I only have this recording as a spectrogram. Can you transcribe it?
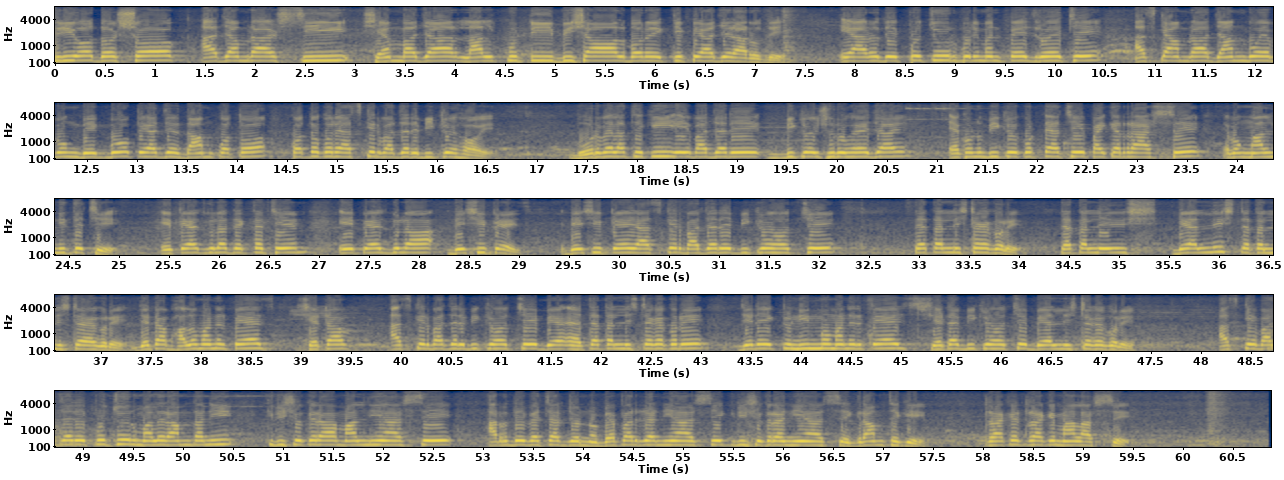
প্রিয় দর্শক, আজ আমরা আসছি শ্যামবাজার লালকুটি বিশাল বড় একটি পেঁয়াজের আড়দে এই আড়দে প্রচুর পরিমাণ পেঁয়াজ রয়েছে। আজকে আমরা জানব এবং দেখব পেঁয়াজের দাম কত কত করে আজকের বাজারে বিক্রয় হয়। ভোরবেলা থেকেই এই বাজারে বিক্রয় শুরু হয়ে যায়। এখনও বিক্রয় করতে আছে, পাইকাররা আসছে এবং মাল নিতেছে। এই পেঁয়াজগুলা দেখতেছেন এই পেঁয়াজগুলা দেশি পেঁয়াজ। দেশি পেঁয়াজ আজকের বাজারে বিক্রয় হচ্ছে তেতাল্লিশ টাকা করে। তেতাল্লিশ, বিয়াল্লিশ, তেতাল্লিশ টাকা করে। যেটা ভালো মানের পেঁয়াজ, সেটা আজকের বাজারে বিক্রি হচ্ছে তেতাল্লিশ টাকা করে। যেটা একটু নিম্নমানের পেঁয়াজ, সেটা বিক্রি হচ্ছে বিয়াল্লিশ টাকা করে। আজকে বাজারে প্রচুর মালের আমদানি। কৃষকেরা মাল নিয়ে আসছে আরদে বেচার জন্য। ব্যাপারীরা নিয়ে আসছে, কৃষকেরা নিয়ে আসছে গ্রাম থেকে। ট্রাকে ট্রাকে মাল আসছে।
